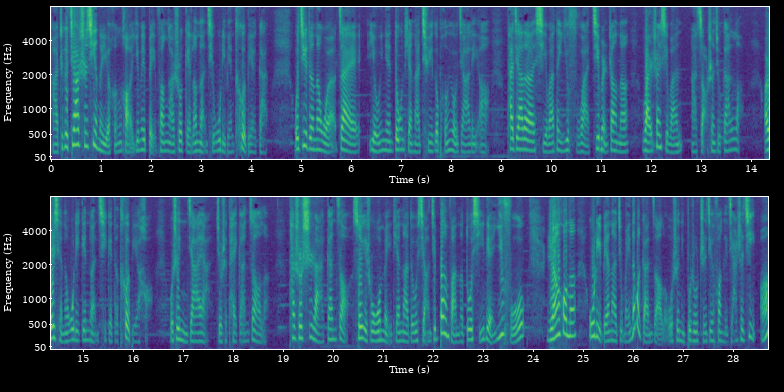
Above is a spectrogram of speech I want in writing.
啊，这个加湿器呢也很好，因为北方啊说给了暖气，屋里边特别干。我记得呢，我在有一年冬天呢去一个朋友家里啊，他家的洗完的衣服啊，基本上呢晚上洗完啊，早上就干了，而且呢屋里给暖气给的特别好。我说你家呀就是太干燥了。他说是啊，干燥，所以说我每天呢都想尽办法呢多洗一点衣服，然后呢屋里边呢就没那么干燥了。我说你不如直接放个加湿器啊。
